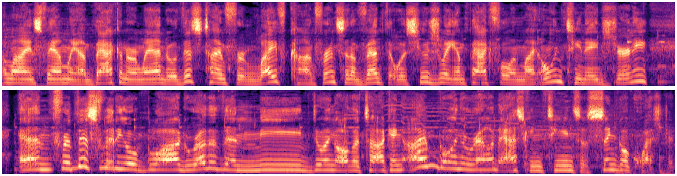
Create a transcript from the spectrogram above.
Alliance family, I'm back in Orlando, this time for Life Conference, an event that was hugely impactful in my own teenage journey. And for this video blog, rather than me doing all the talking, I'm going around asking teens a single question.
